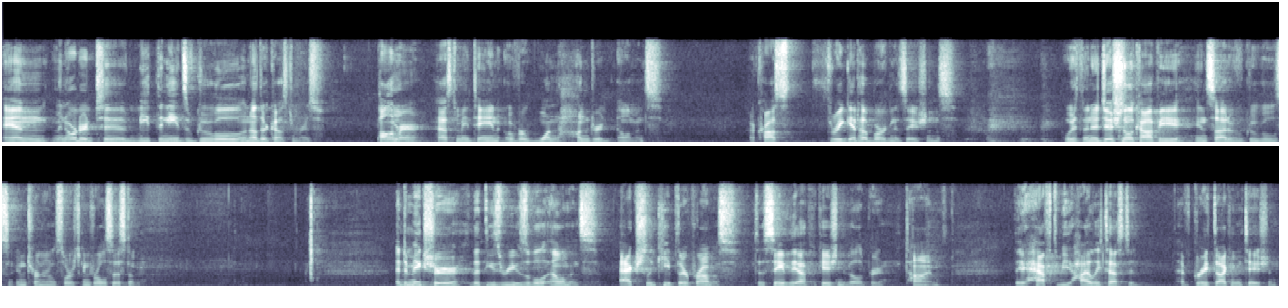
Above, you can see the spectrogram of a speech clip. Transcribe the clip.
And in order to meet the needs of Google and other customers, Polymer has to maintain over 100 elements across three GitHub organizations with an additional copy inside of Google's internal source control system. And to make sure that these reusable elements actually keep their promise to save the application developer time, they have to be highly tested have great documentation,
